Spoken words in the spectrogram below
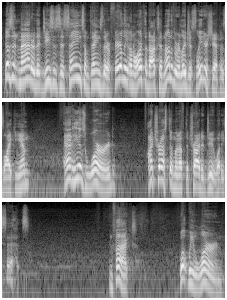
It doesn't matter that Jesus is saying some things that are fairly unorthodox and none of the religious leadership is liking him. At his word, I trust him enough to try to do what he says. In fact, what we learn,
